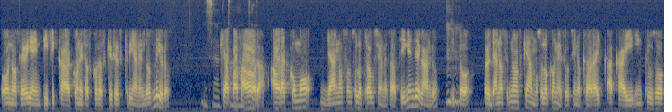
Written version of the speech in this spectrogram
o no se veía identificada con esas cosas que se escribían en los libros. ¿Qué ha pasado ahora? Ahora como ya no son solo traducciones, o sea, siguen llegando y todo, pero ya no, nos quedamos solo con eso, sino que ahora hay, acá hay incluso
